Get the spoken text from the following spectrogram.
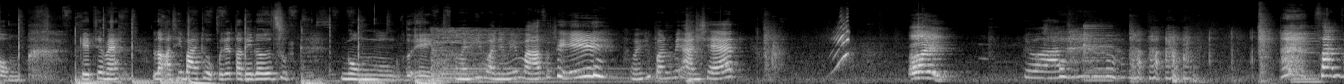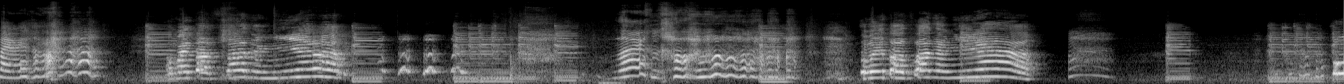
รงๆ เก็ตใช่ไหมเราอธิบายถูกไปแต่ตอนนี้เรารู้สึกงงงๆกับตัวเองทำไมพี่วันยังไม่มาสักทีทำไมพี่วันไม่อ่านแชทเฮ้ยพี่วัน สั้นไปไหมคะ ทำไมตัดสั้นอย่างเงี้ยนั่นคือเขาทำไมตัดสั้นอย่างเงี้ยโอ้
